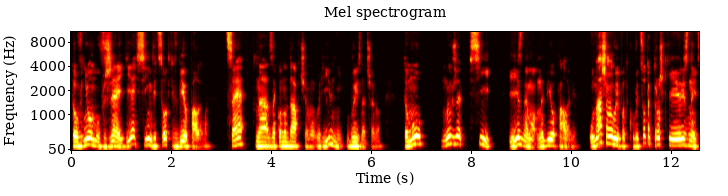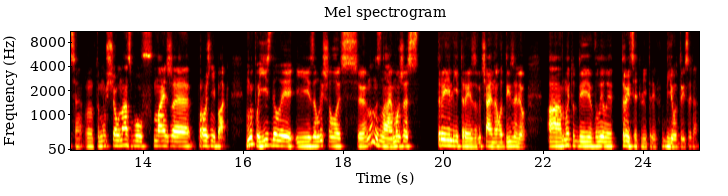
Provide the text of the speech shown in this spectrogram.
то в ньому вже є 7% біопалива. Це на законодавчому рівні визначено. Тому ми вже всі їздимо на біопаливі. У нашому випадку відсоток трошки різниця, е, тому що у нас був майже порожній бак. Ми поїздили і залишилось, е, ну не знаю, може з 3 літри звичайного дизелю, а ми туди влили 30 літрів біодизеля.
